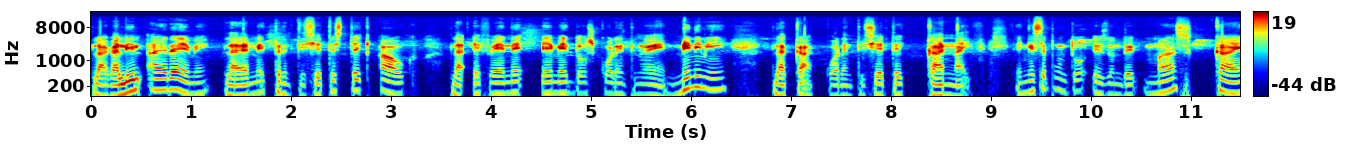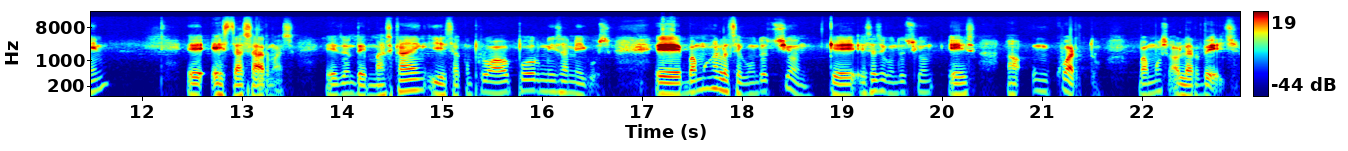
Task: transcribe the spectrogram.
la Galil ARM, la M37 Stake Out, la FN M249 Minimi, la K47 K-Knife. En este punto es donde más caen eh, estas armas. Es donde más caen y está comprobado por mis amigos. Eh, vamos a la segunda opción, que esa segunda opción es a un cuarto. Vamos a hablar de ella.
